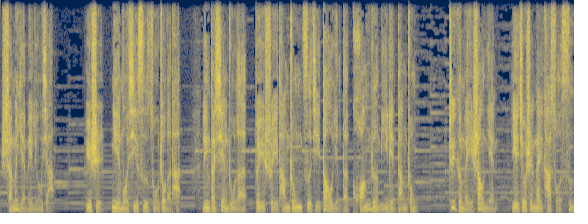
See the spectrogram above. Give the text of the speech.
什么也没留下。于是涅莫西斯诅咒了他，令他陷入了对水塘中自己倒影的狂热迷恋当中。这个美少年，也就是奈卡索斯，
